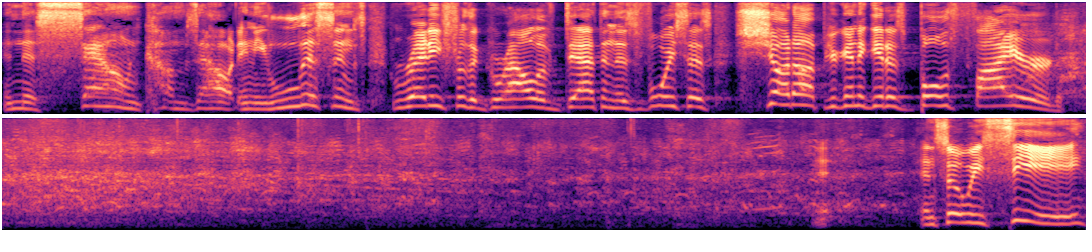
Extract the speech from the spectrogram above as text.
And this sound comes out, and he listens, ready for the growl of death. And this voice says, Shut up, you're to get us both fired. and so we see,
